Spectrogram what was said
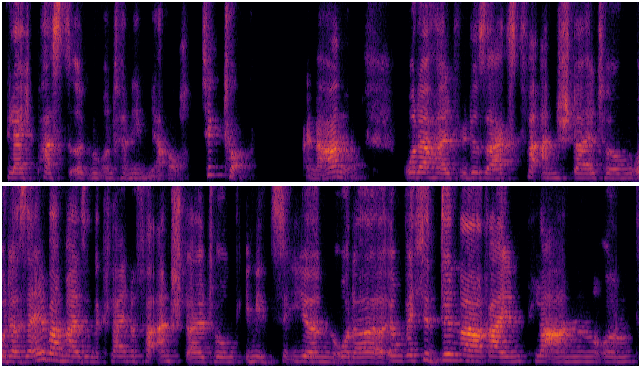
Vielleicht passt irgendeinem Unternehmen ja auch TikTok keine Ahnung. Oder halt, wie du sagst, Veranstaltungen oder selber mal so eine kleine Veranstaltung initiieren oder irgendwelche Dinner reinplanen. Und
